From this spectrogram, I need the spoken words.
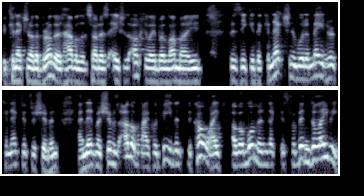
the connection of the brothers, the connection would have made her connected to Shimon, and then Shimon's other wife would be the, the co-wife of a woman that is forbidden to Levi.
